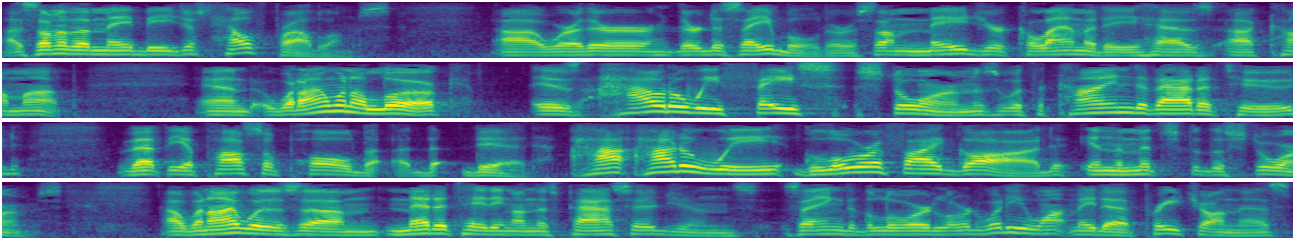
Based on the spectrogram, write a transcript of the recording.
Uh, some of them may be just health problems, uh, where they're they're disabled or some major calamity has uh, come up. And what I want to look is how do we face storms with the kind of attitude that the Apostle Paul d- d- did? How, how do we glorify God in the midst of the storms? Uh, when I was um, meditating on this passage and saying to the Lord, Lord, what do you want me to preach on this?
